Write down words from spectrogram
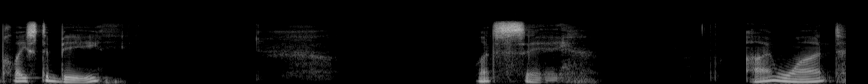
place to be. Let's see. I want,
